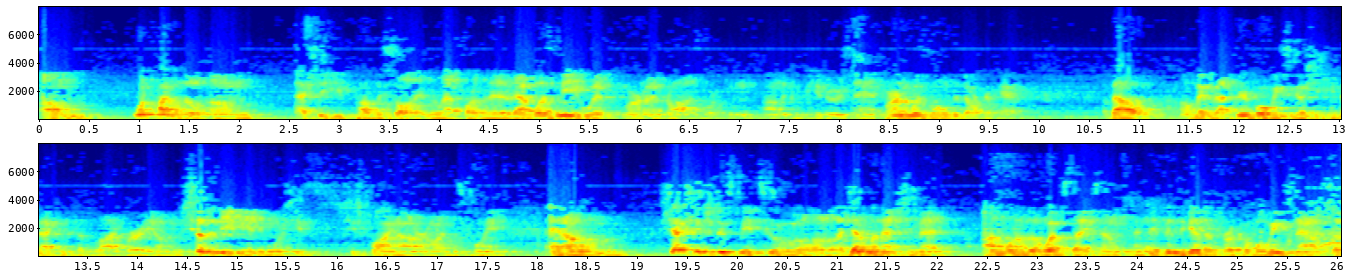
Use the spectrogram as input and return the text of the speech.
Um, one final note, um, actually you probably saw it in the last part of the video, that was me with Myrna and Roz working on the computers, and Myrna was the one with the darker hair. About, oh, maybe about three or four weeks ago, she came back into the library. Um, she doesn't need me anymore. She's she's flying on her own at this point. And um, she actually introduced me to uh, a gentleman that she met on one of the websites, um, and they've been together for a couple weeks now. So,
